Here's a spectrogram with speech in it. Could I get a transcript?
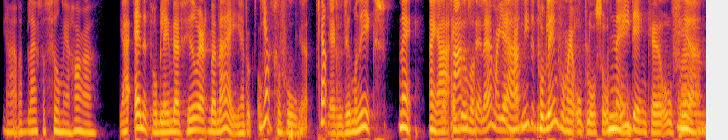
ja, dan blijft dat veel meer hangen. Ja, en het probleem blijft heel erg bij mij, heb ik ook Ja. het gevoel. Ja. Ja. Jij doet helemaal niks. Nee, nou Ja, ja, ik doe stellen, maar jij Ja. gaat niet het probleem voor mij oplossen of Nee. meedenken. Of, Ja. ehm,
